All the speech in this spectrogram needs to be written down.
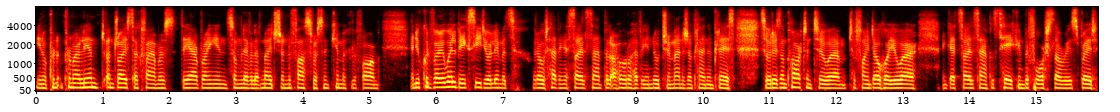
you know, pr- primarily on, on dry stock farmers, they are bringing in some level of nitrogen and phosphorus in chemical form, and you could very well be exceed your limits without having a soil sample or without having a nutrient management plan in place. So it is important to um, to find out where you are and get soil samples taken before slurry is spread.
